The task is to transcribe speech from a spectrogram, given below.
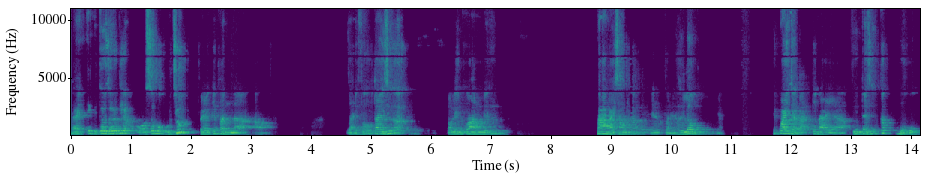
Đấy thì tôi giới thiệu sơ bộ một chút về cái phần uh, giải phẫu tay giữa. Nó liên quan đến ba bài sau nữa nên phần hơi lâu. Quay trở lại cái bài à, uh, viêm tay giữa cấp bổ.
